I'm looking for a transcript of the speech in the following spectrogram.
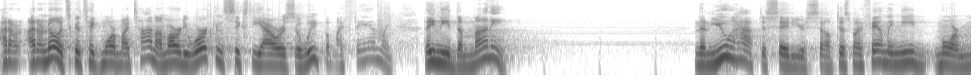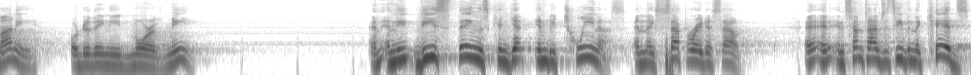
I don't, I don't know. It's going to take more of my time. I'm already working 60 hours a week, but my family, they need the money. And then you have to say to yourself, does my family need more money or do they need more of me? And, and these things can get in between us and they separate us out. And, and, and, sometimes it's even the kids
